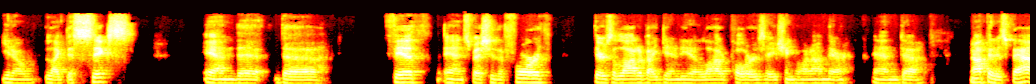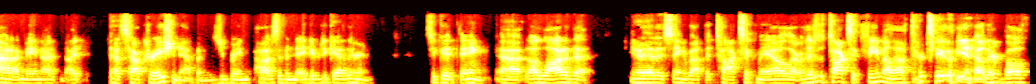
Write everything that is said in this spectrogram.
you know, like the sixth and the the fifth and especially the fourth, there's a lot of identity and a lot of polarization going on there. And uh, not that it's bad. I mean, I, I that's how creation happens. You bring positive and negative together, and it's a good thing. Uh, a lot of the, you know, this thing about the toxic male, or there's a toxic female out there too. You know, they're both,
